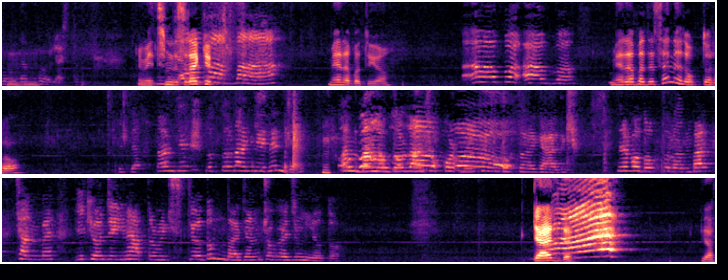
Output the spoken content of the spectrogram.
buradan böyle açtım. Evet şimdi sıra Gök. Merhaba diyor. abla. Merhaba desene doktora. Bence doktordan gelince. Anne ben doktordan çok korkmuyorum çünkü doktora geldik. Merhaba doktor hanım ben kendime ilk önce iğne yaptırmak istiyordum da canım çok acımıyordu. Geldi. Yat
